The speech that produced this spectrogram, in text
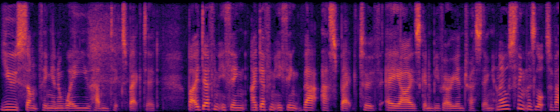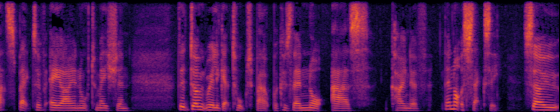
use something in a way you hadn't expected. But I definitely think I definitely think that aspect of AI is going to be very interesting. And I also think there's lots of aspects of AI and automation that don't really get talked about because they're not as kind of they're not as sexy. So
